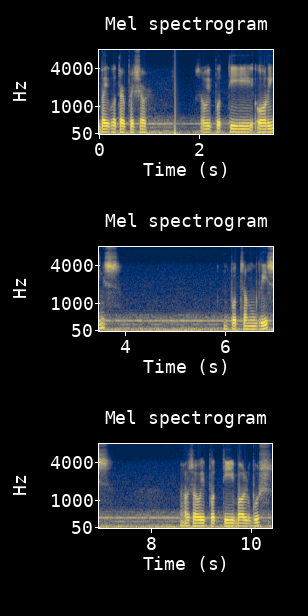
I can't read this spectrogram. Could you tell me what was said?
by water pressure. So we put the o-rings and put some grease also we put the bowl bush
